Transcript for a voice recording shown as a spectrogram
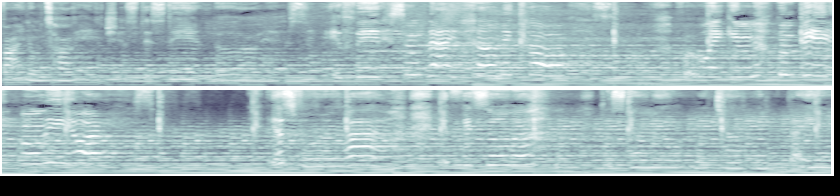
final touch. Is this the end of us? If it isn't that you held me close, we're waking up and being only yours. Yes, for a while. If it's over, please tell me one more time that you.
